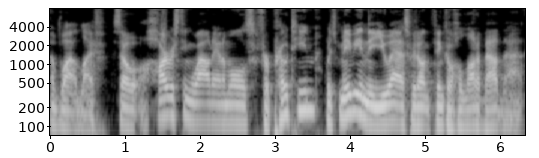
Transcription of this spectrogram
of wildlife. So harvesting wild animals for protein, which maybe in the US we don't think a whole lot about that.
